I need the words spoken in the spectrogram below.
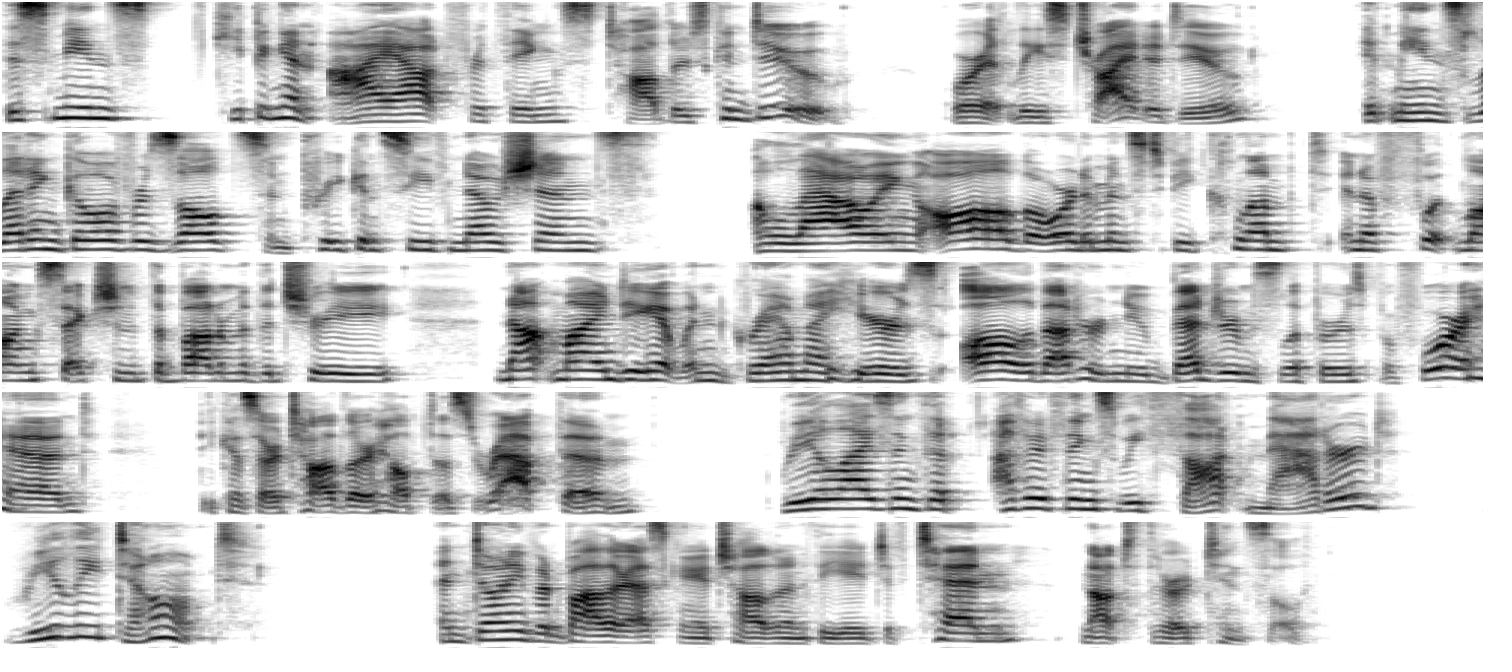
This means keeping an eye out for things toddlers can do, or at least try to do. It means letting go of results and preconceived notions, allowing all the ornaments to be clumped in a foot long section at the bottom of the tree, not minding it when grandma hears all about her new bedroom slippers beforehand, because our toddler helped us wrap them, realizing that other things we thought mattered really don't. And don't even bother asking a child under the age of 10 not to throw tinsel.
